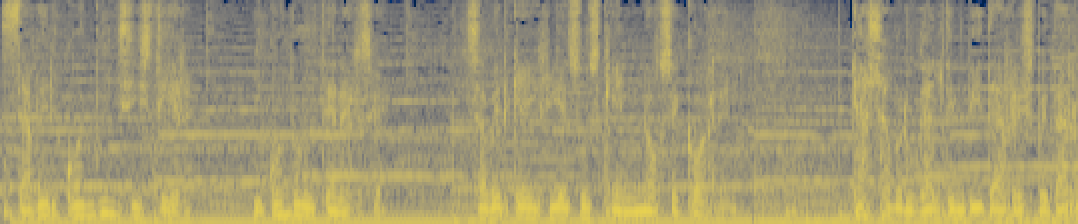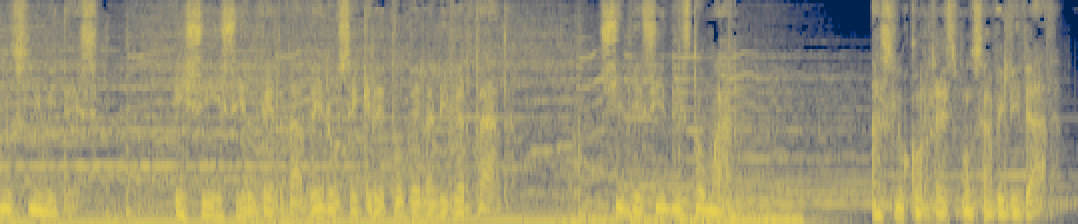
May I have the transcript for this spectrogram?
Saber cuándo insistir y cuándo detenerse. Saber que hay riesgos que no se corren. Casa Brugal te invita a respetar los límites. Ese es el verdadero secreto de la libertad. Si decides tomar, hazlo con responsabilidad.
